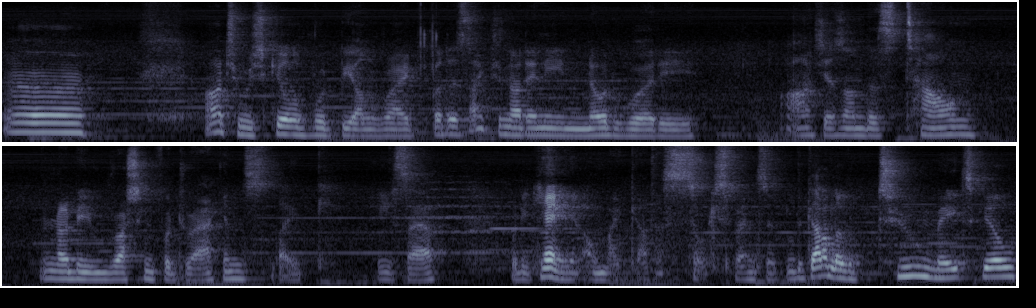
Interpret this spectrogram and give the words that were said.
Uh, archery skill would be alright, but there's actually not any noteworthy archers on this town. I'm gonna be rushing for dragons, like ASAP. But you can't, oh my god, that's so expensive. We got a level 2 mate skill,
